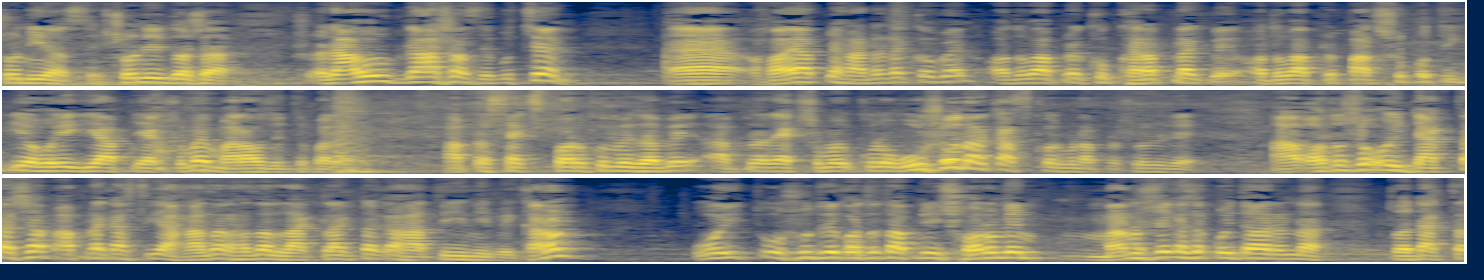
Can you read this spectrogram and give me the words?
শনি আছে শনির দশা রাহুল গ্রাস আছে বুঝছেন? হয় আপনি হার্ট অ্যাটাক করবেন, অথবা আপনার খুব খারাপ লাগবে, অথবা আপনার পার্শ্ব প্রতিক্রিয়া হয়ে গিয়ে আপনি একসময় মারাও যেতে পারেন। আপনার সেক্স পাওয়ার কমে যাবে, আপনার একসময় কোনো ঔষধ আর কাজ করবে না আপনার শরীরে। আর অথচ ওই ডাক্তার সাহেব আপনার কাছ থেকে হাজার হাজার লাখ লাখ টাকা হাতিয়ে নিবে। কারণ ওই ওষুধের কথা তো আপনি শরমে মানুষের কাছে কইতে পারেন না। তো ডাক্তার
